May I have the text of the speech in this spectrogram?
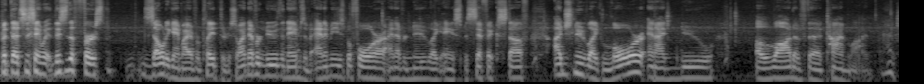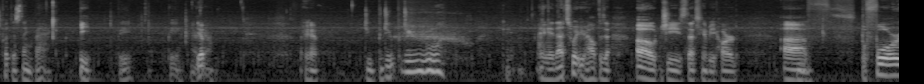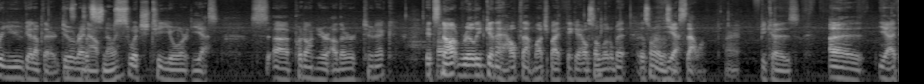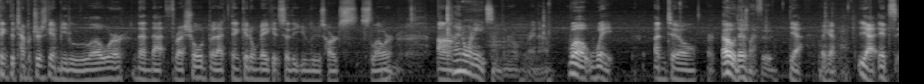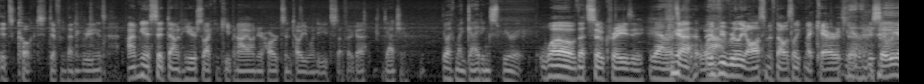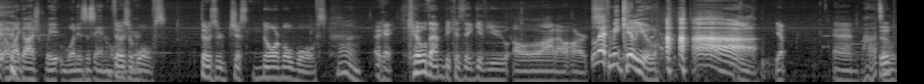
But that's the same way. This is the first Zelda game I ever played through, so I never knew the names of enemies before. I never knew like any specific stuff. I just knew like lore, and I knew a lot of the timeline. How do put this thing back? B. B. B. There Yep. Okay. Doop doop doo. Okay, that's what your health is at. Oh, geez, that's gonna be hard. Uh, f- before you get up there, do it right Is it now. snowing? Switch to your yes. Uh, put on your other tunic. It's Oh. not really gonna help that much, but I think it helps a little bit. This one or this yes, that one. one? All right. Because, uh, yeah, I think the temperature's gonna be lower than that threshold, but I think it'll make it so that you lose hearts slower. Um, I don't want to eat something right now. well, wait until Or- Oh, there's my food. Yeah. Okay. Yeah, it's it's cooked different than ingredients. I'm gonna sit down here so I can keep an eye on your hearts and tell you when to eat stuff. Okay. Gotcha. You're like my guiding spirit. Whoa, that's so crazy. Yeah, that's yeah. cool. It'd be really awesome if that was like my character. Yeah, that'd be so weird. Oh my gosh! Wait, what is this animal? Those are here? wolves. Those are just normal wolves. Hmm. Okay, kill them because they give you a lot of hearts. Let me kill you! Yep. And Wow, that's boop, a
